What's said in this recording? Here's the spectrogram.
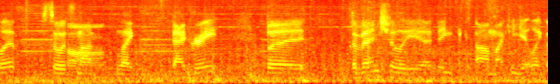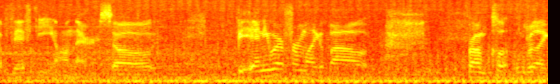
clip, so it's not like that great. But eventually, I think um, I can get like a 50 on there. So be anywhere from like about from cl- like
